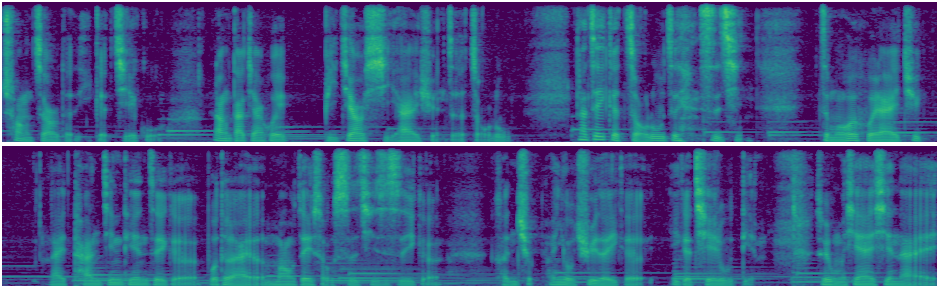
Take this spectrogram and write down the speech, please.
创造的一个结果，让大家会比较喜爱选择走路。那这个走路这件事情，怎么会回来去来谈今天这个波特莱尔《猫》这首诗？其实是一个很糗、很有趣的一个一个切入点。所以，我们现在先来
